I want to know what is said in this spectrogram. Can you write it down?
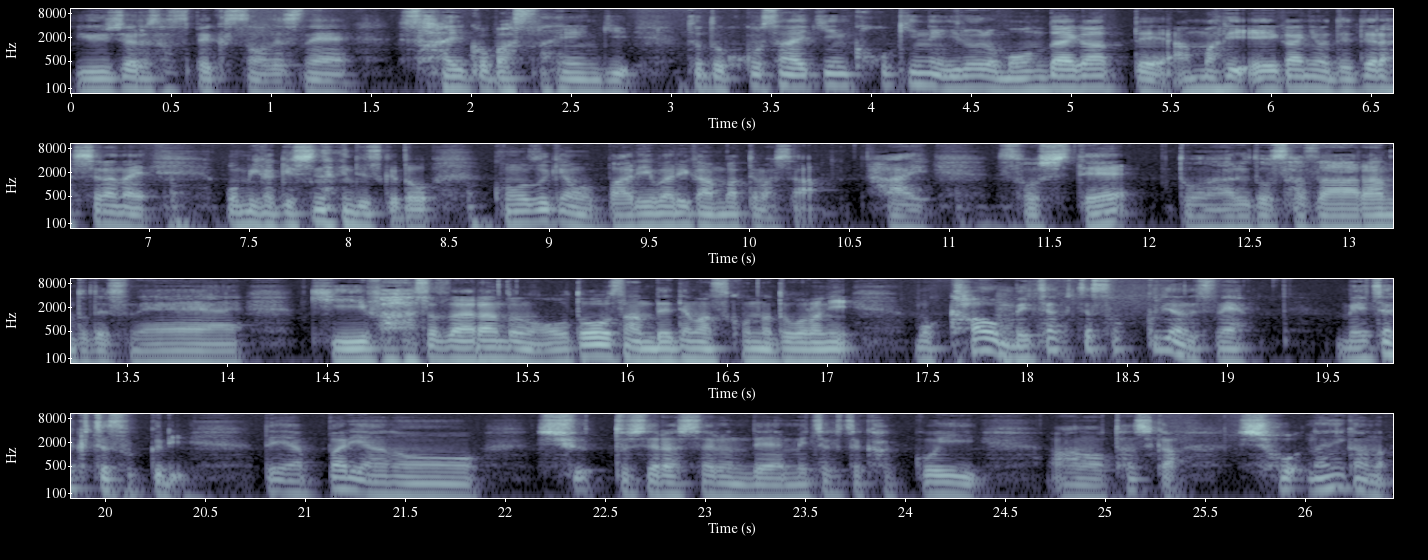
ユージュアルサスペクツのですねサイコパスな演技。ちょっとここ最近ここ近年いろいろ問題があってあんまり映画には出てらっしゃらないお見かけしないんですけどこの時はもうバリバリ頑張ってました。はい。そしてドナルド・サザーランドですね。キーファー・サザーランドのお父さん出てますこんなところに。もう顔めちゃくちゃそっくりなんですね。めちゃくちゃそっくり。でやっぱりあのシュッとしてらっしゃるんでめちゃくちゃかっこいい。あの確か何かの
